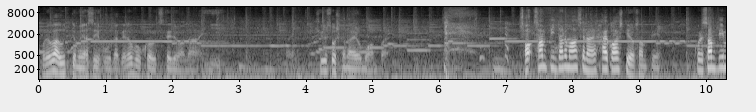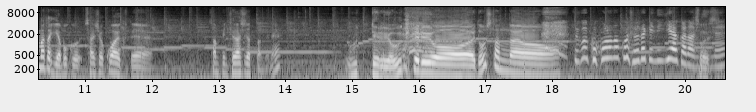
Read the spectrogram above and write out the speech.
う、これは打っても安い方だけど、僕は打つ手ではない。はい、急走しかないよ、もう安牌。うん、あ、3ピン誰も合わせない？早く走ってよ、3ピン。これ3ピンまたぎが僕、最初怖くて、3ピン手出しだったんでね。打ってるよ、打ってるよ。どうしたんだよ。すごい心の声それだけ賑やかなんでそうですすね。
